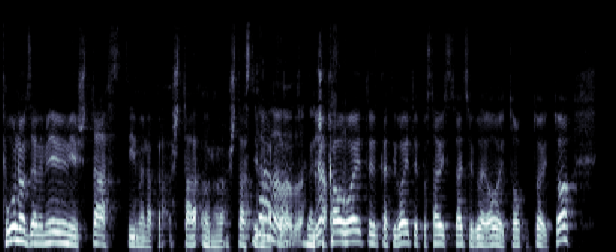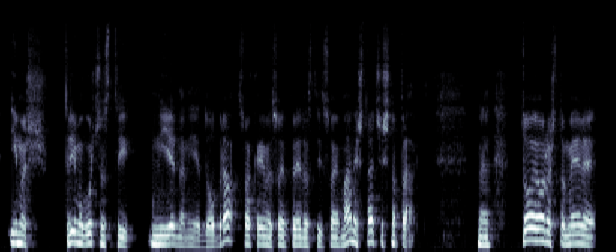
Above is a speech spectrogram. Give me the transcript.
puno zanimljivije mi je šta s time napravi, šta, ono, šta s time napraviti. Znači, kao vodite, kad ti vodite postavi situaciju, gledaj, ovo je toliko, to i to, imaš tri mogućnosti, ni jedna nije dobra, svaka ima svoje prednosti i svoje mane, šta ćeš napraviti? Ne? To je ono što mene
